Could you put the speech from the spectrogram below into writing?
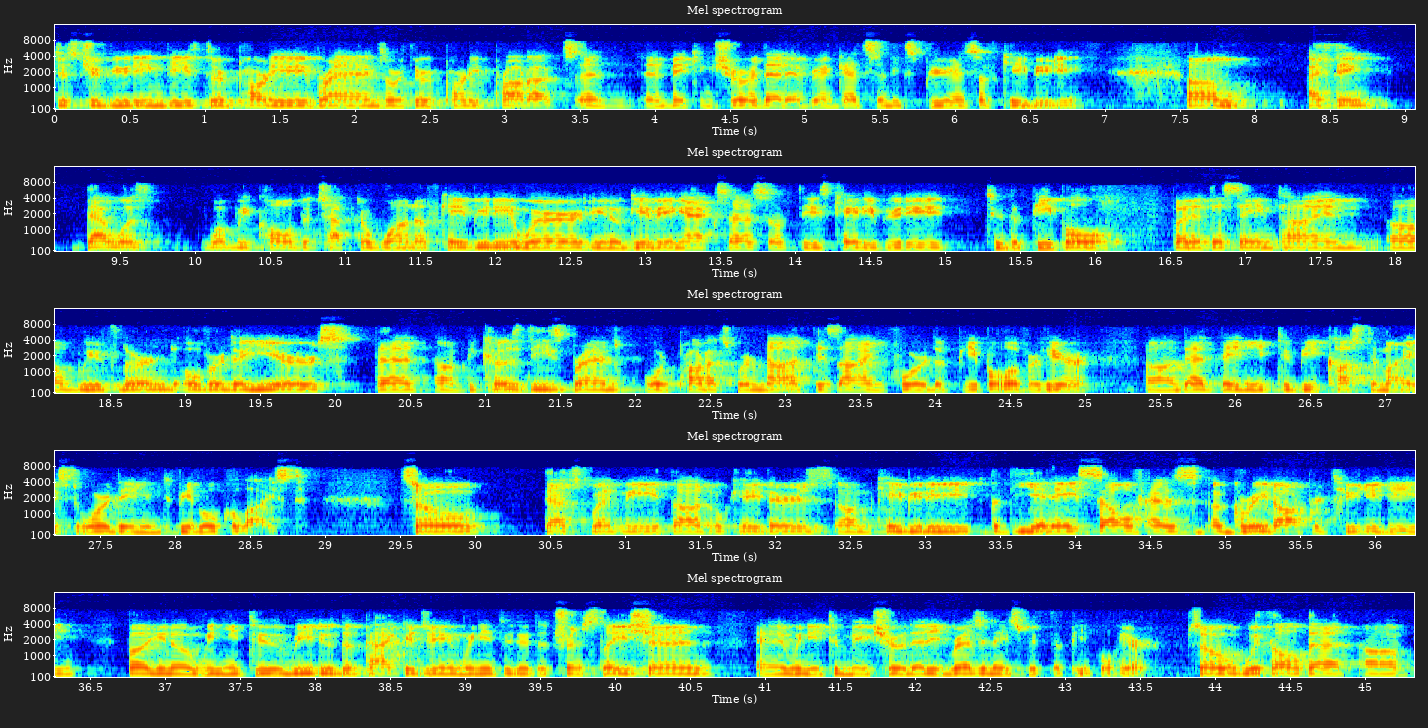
distributing these third party brands or third party products and, and making sure that everyone gets an experience of K beauty. Um, I think that was what we call the chapter one of K beauty, where you know giving access of these K beauty to the people but at the same time, uh, we've learned over the years that uh, because these brands or products were not designed for the people over here, uh, that they need to be customized or they need to be localized. So that's when we thought, okay, there's um, K Beauty, the DNA itself has a great opportunity, but you know we need to redo the packaging, we need to do the translation, and we need to make sure that it resonates with the people here. So with all that. Um,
